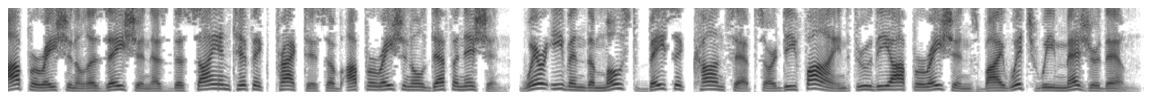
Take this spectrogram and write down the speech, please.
Operationalization is the scientific practice of operational definition, where even the most basic concepts are defined through the operations by which we measure them.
